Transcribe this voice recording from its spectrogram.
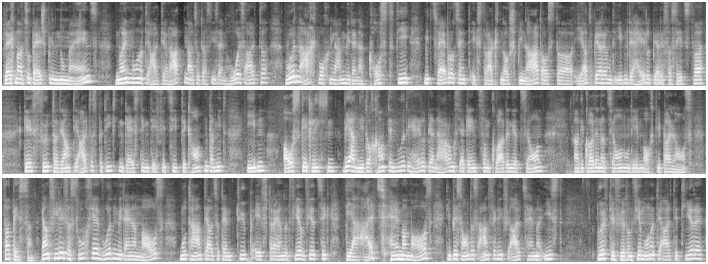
Gleich mal zu Beispiel Nummer 1. Neun Monate alte Ratten, also das ist ein hohes Alter, wurden acht Wochen lang mit einer Kost, die mit 2% Extrakten aus Spinat, aus der Erdbeere und eben der Heidelbeere versetzt war, gefüttert. Ja, und die altersbedingten geistigen Defizite konnten damit eben ausgeglichen werden. Jedoch konnte nur die Heidelbeer Nahrungsergänzung, Koordination die Koordination und eben auch die Balance verbessern. Ja, und viele Versuche wurden mit einer Maus, Mutante, also dem Typ F344, der Alzheimer-Maus, die besonders anfällig für Alzheimer ist, durchgeführt. Und vier Monate alte Tiere,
